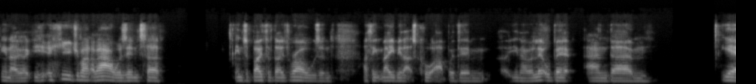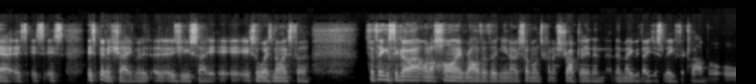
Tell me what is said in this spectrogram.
you know a, a huge amount of hours into into both of those roles, and I think maybe that's caught up with him, you know, a little bit. And um, yeah, it's it's it's it's been a shame, and as you say, it's always nice for for things to go out on a high rather than you know someone's kind of struggling and, then maybe they just leave the club or, or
